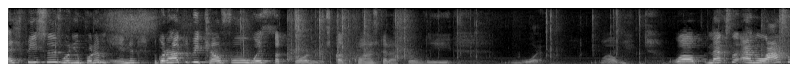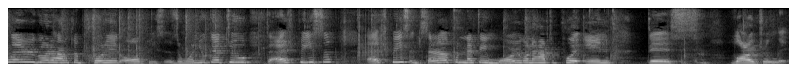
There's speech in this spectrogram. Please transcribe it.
edge pieces when you put them in you're going to have to be careful with the corners because the corners can actually what well well, next and last layer, you're going to have to put in all pieces. And when you get to the edge piece, edge piece, instead of connecting more, you're going to have to put in this larger lip.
